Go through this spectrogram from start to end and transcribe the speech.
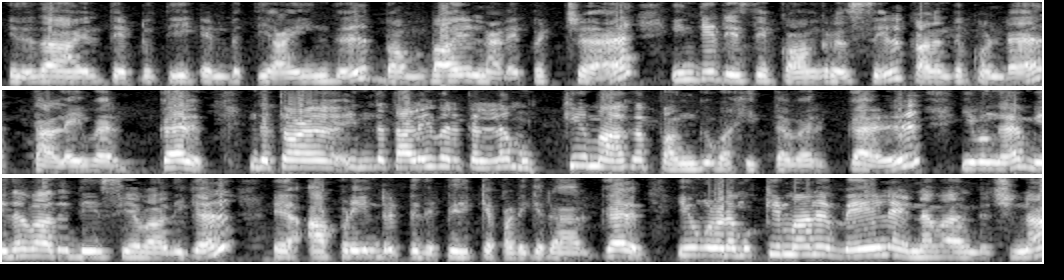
இதுதான் ஆயிரத்தி எட்நூத்தி எண்பத்தி ஐந்து பம்பாயில் நடைபெற்ற இந்திய தேசிய காங்கிரஸில் கலந்து கொண்ட தலைவர்கள். இந்த இந்த இந்த இவர்கள்ல முக்கியமாக பங்கு வகித்தவர்கள் இவங்க மிதவாத தேசியவாதிகள் அஹ், அப்படின்று பிரி- பிரிக்கப்படுகிறார்கள். இவங்களோட முக்கியமான வேலை என்னவா இருந்துச்சுன்னா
